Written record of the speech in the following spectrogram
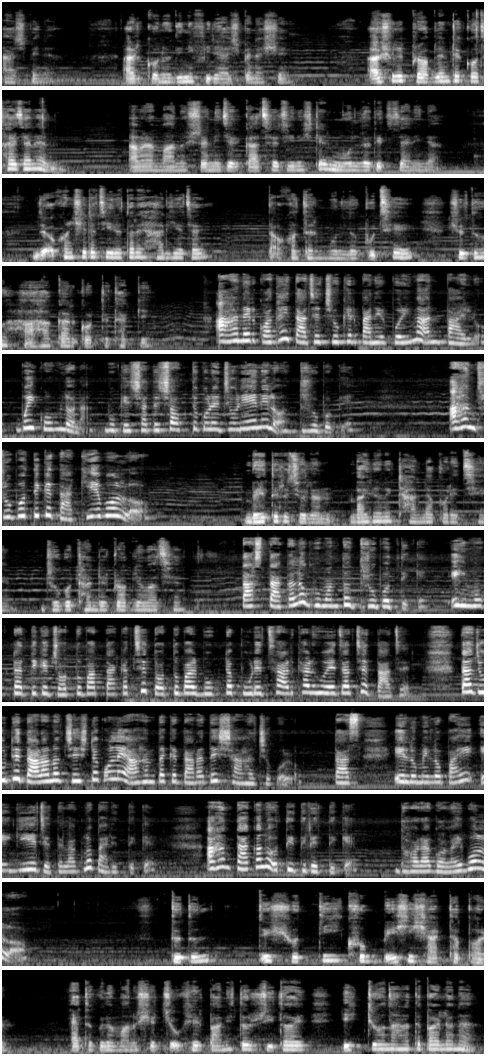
আসবে না। আর কোনোদিনই ফিরে আসবে না সে। আসলে প্রবলেমটা কোথায় জানেন? আমরা মানুষরা নিজের কাছের জিনিসটার মূল্য দিতে জানি না। যখন সেটা চিরতরে হারিয়ে যায়, তখন তার মূল্য বুঝে শুধু হাহাকার করতে থাকি। আহানের কথাই তাজের চোখের পানির পরিমাণ বাড়ল। বই কমলো না। বুকের সাথে শক্ত করে জড়িয়ে নিল ধ্রুবকে। আহান ধ্রুবর দিকে তাকিয়ে বলল ভেতরে চলুন বাইরে অনেক ঠান্ডা পড়েছে। ধ্রুব ঠান্ডার প্রবলেম আছে। তাস তাকালো ঘুমন্ত ধ্রুবর দিকে। এই মুখটার দিকে যতবার তাকাচ্ছে ততবার বুকটা পুড়ে ছাড়খাড় হয়ে যাচ্ছে তাজের। তাজ উঠে দাঁড়ানোর চেষ্টা করলে আহান তাকে দাঁড়াতে সাহায্য করল। তাজ এলোমেলো পায়ে এগিয়ে যেতে লাগল বাড়ির দিকে। আহান তাকালো তিতিরের দিকে। ধরা গলায় বলল তুতুল তুই সত্যিই খুব বেশি স্বার্থপর। এতগুলো মানুষের চোখের পানি তোর হৃদয় একটুও নাড়াতে পারল না।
